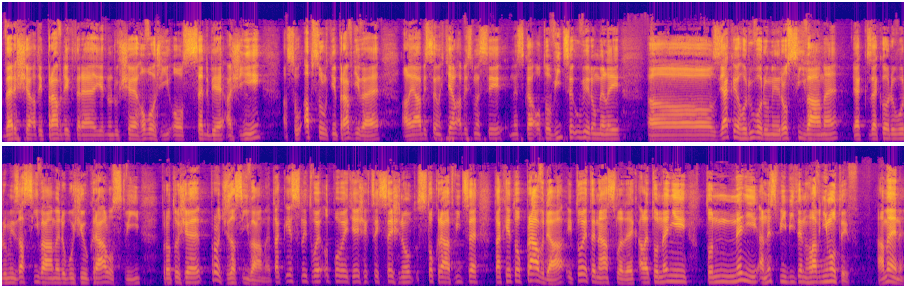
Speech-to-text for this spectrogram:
verše a ty pravdy, které jednoduše hovoří o sedbě a žni a jsou absolutně pravdivé, ale já bych chtěl, aby jsme si dneska o to více uvědomili, z jakého důvodu my rozsíváme, jak, z jakého důvodu my zasíváme do Božího království, protože proč zasíváme? Tak jestli tvoje odpověď je, že chceš sežnout stokrát více, tak je to pravda, i to je ten následek, ale to není, to není a nesmí být ten hlavní motiv. Amen.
